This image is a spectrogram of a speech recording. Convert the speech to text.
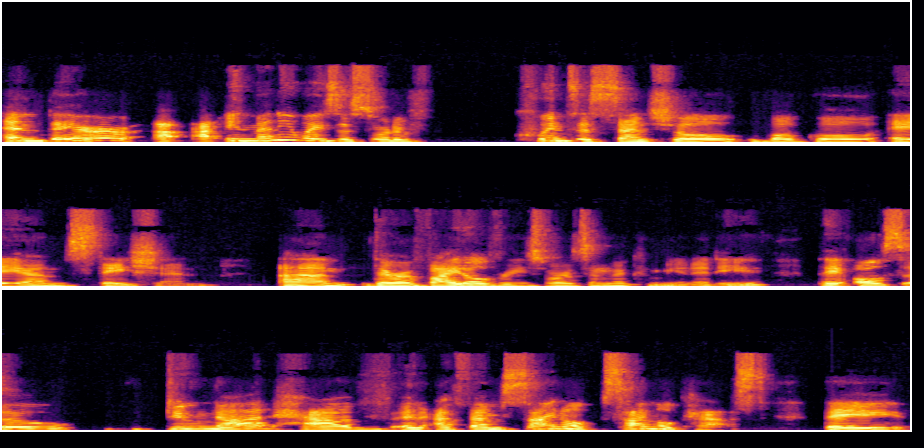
and they're, uh, in many ways, a sort of quintessential local AM station. Um, they're a vital resource in the community. They also do not have an FM simul- simulcast. They,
